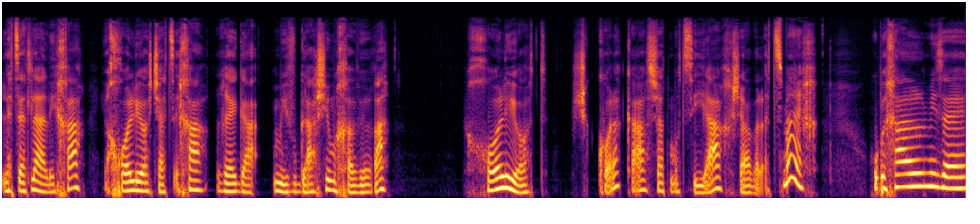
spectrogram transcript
לצאת להליכה, יכול להיות שאת צריכה רגע מפגש עם חברה. יכול להיות שכל הכעס שאת מוציאה עכשיו על עצמך, הוא בכלל מזה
